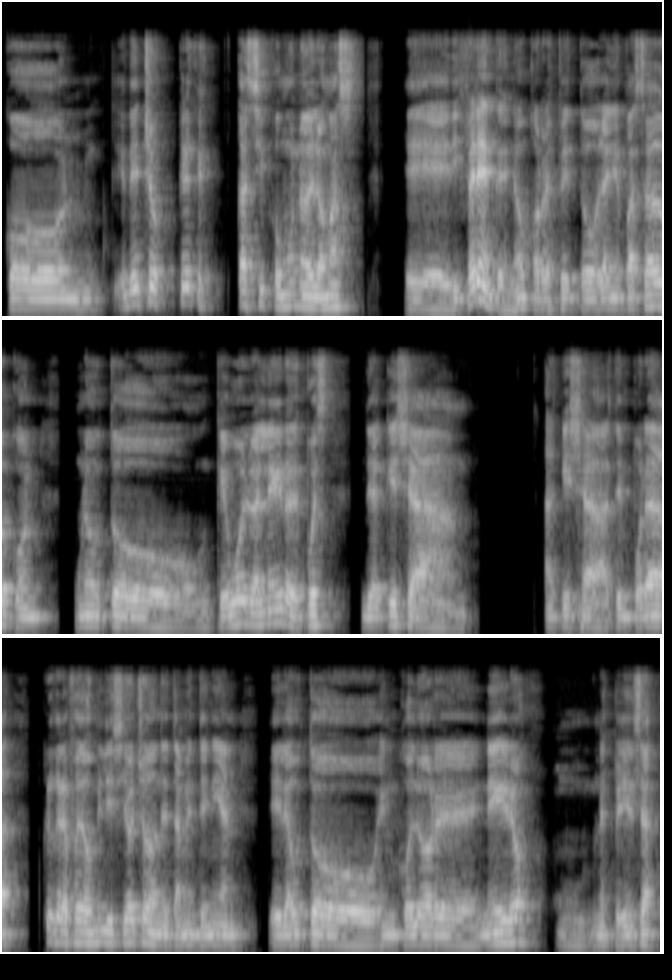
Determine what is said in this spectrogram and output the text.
Con, de hecho, creo que es casi como uno de los más eh, diferentes ¿no? con respecto al año pasado, con un auto que vuelve al negro después de aquella, aquella temporada, creo que fue 2018, donde también tenían el auto en color eh, negro, una experiencia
